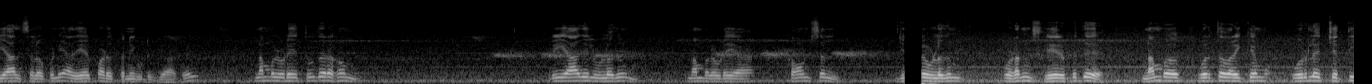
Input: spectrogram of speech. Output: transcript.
ரியால் செலவு பண்ணி அதை ஏற்பாடு பண்ணி கொடுக்கிறார்கள். நம்மளுடைய தூதரகம் ரியாதில் உள்ளதும் நம்மளுடைய கவுன்சில் உள்ளதும் உடன் சேர்ப்பது நம்ம பொறுத்த வரைக்கும் ஒரு லட்சத்தி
